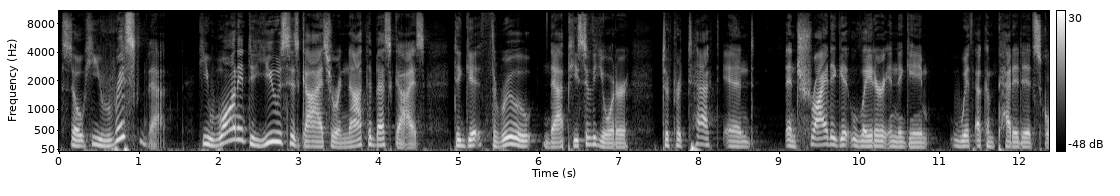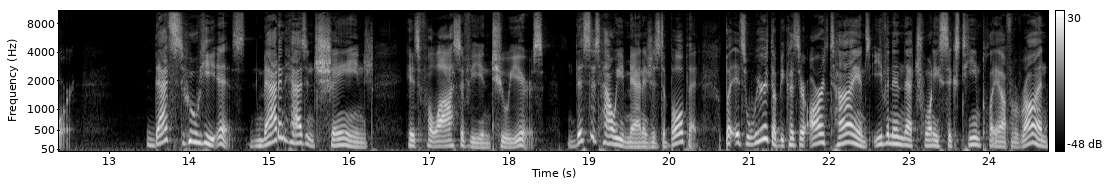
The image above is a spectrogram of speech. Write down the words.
So he risked that. He wanted to use his guys who are not the best guys to get through that piece of the order to protect and and try to get later in the game with a competitive score. That's who he is. Maddon hasn't changed his philosophy in 2 years. This is how he manages the bullpen. But it's weird though because there are times even in that 2016 playoff run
